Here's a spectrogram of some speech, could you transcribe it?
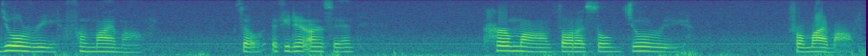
jewelry from my mom. So, if you didn't understand, her mom thought I stole jewelry from my mom.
